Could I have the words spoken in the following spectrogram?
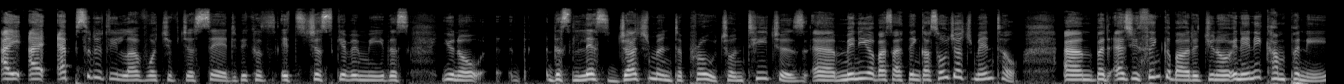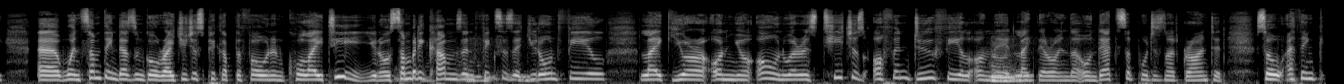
I, I absolutely love what you've just said because it's just given me this, you know, this less judgment approach on teachers. Uh, many of us, I think, are so judgmental. Um, but as you think about it, you know, in any company, uh, when something doesn't go right, you just pick up the phone and call IT. You know, somebody comes and fixes it. You don't feel like you're on your own. Whereas teachers often do feel on their mm-hmm. like they're on their own. That support is not granted. So I think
